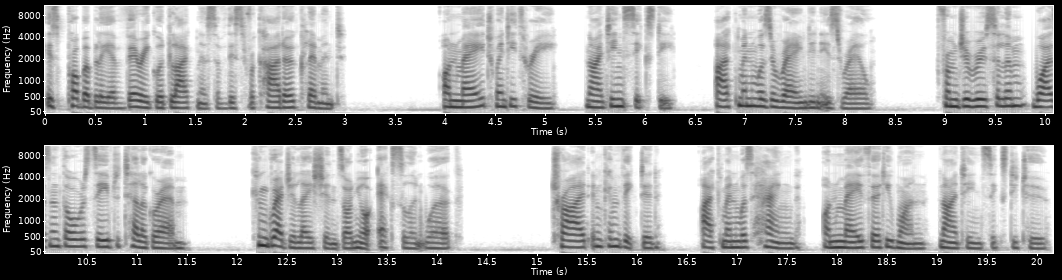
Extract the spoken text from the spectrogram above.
is probably a very good likeness of this Ricardo Clement. On May 23, 1960, Eichmann was arraigned in Israel. From Jerusalem, Wiesenthal received a telegram. Congratulations on your excellent work. Tried and convicted, Eichmann was hanged on May 31, 1962.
